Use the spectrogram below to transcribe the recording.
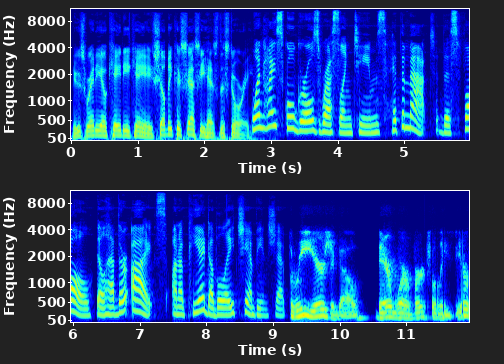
News Radio KDKA Shelby Cassesi has the story. When high school girls wrestling teams hit the mat this fall, they'll have their eyes on a PIAA championship. Three years ago, there were virtually zero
